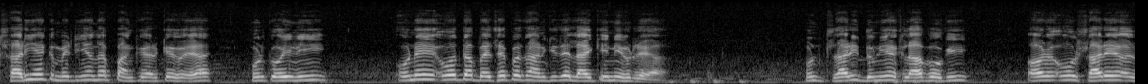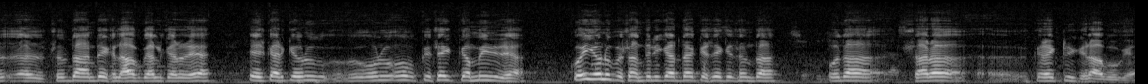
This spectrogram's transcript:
ਸਾਰੀਆਂ ਕਮੇਟੀਆਂ ਦਾ ਭੰਗ ਕਰਕੇ ਹੋਇਆ। ਹੁਣ ਕੋਈ ਨਹੀਂ। ਉਹਨੇ ਉਹ ਤਾਂ ਵੈਸੇ ਪ੍ਰਧਾਨਗੀ ਦੇ ਲਾਇਕ ਹੀ ਨਹੀਂ ਹੋ ਰਿਹਾ। ਹੁਣ ਸਾਰੀ ਦੁਨੀਆ ਖਿਲਾਫ ਹੋ ਗਈ ਔਰ ਉਹ ਸਾਰੇ ਸੰਵਿਧਾਨ ਦੇ ਖਿਲਾਫ ਗੱਲ ਕਰ ਰਿਹਾ। ਇਸ ਕਰਕੇ ਉਹਨੂੰ ਉਹਨੂੰ ਉਹ ਕਿਸੇ ਕੰਮ ਹੀ ਨਹੀਂ ਰਿਹਾ। ਕੋਈ ਉਹਨੂੰ ਪਸੰਦ ਨਹੀਂ ਕਰਦਾ ਕਿਸੇ ਕਿਸਮ ਦਾ ਉਹਦਾ ਸਾਰਾ ਕਰੈਕਟਰ ਹੀ ਖਰਾਬ ਹੋ ਗਿਆ।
